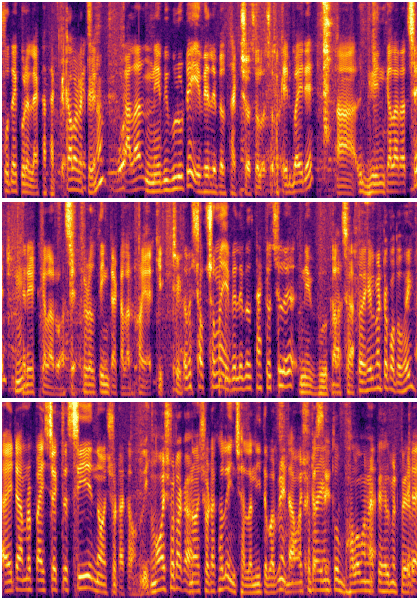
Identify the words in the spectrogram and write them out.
খোদাই করে লেখা থাকবে। Colour একটাই না? কালার নেভি ব্লুটাই এভেলেবেল থাকে সচরাচর এর বাইরে গ্রিন কালার আছে রেড কালারও আছে। টোটাল তিনটা কালার হয় আর কি। ঠিক। তবে সবসময় এভেলেবেল থাকে হচ্ছে নেভি ব্লু কালার আচ্ছা তো হেলমেটটা কত ভাই? এটা আমরা প্রাইস রাখতেছি নয়শো টাকা অনলি 900 টাকা? নয়শো টাকা হলে ইনশাল্লাহ নিতে পারবেন। এটা আমাদের 900 টাকা কিন্তু ভালো মানের একটা হেলমেট পেয়ে এটা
